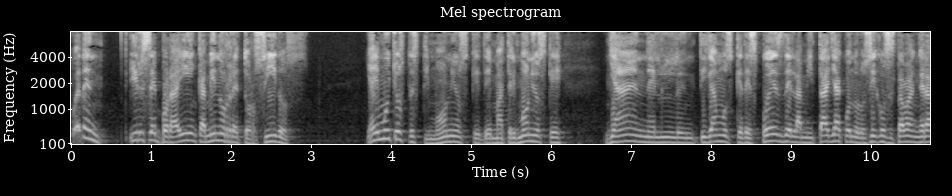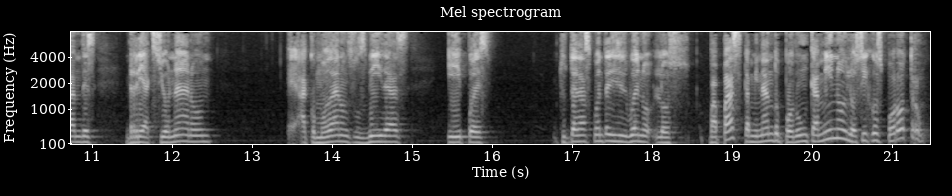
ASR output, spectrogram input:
pueden irse por ahí en caminos retorcidos. Y hay muchos testimonios que, de matrimonios que ya en el, digamos que después de la mitad, ya cuando los hijos estaban grandes, reaccionaron, eh, acomodaron sus vidas y pues tú te das cuenta y dices, bueno, los papás caminando por un camino y los hijos por otro.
